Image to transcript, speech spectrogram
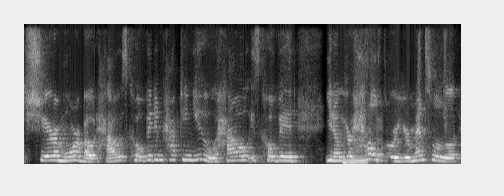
share more about how's COVID impacting you? How is COVID, you know, your Mhm. health or your mental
